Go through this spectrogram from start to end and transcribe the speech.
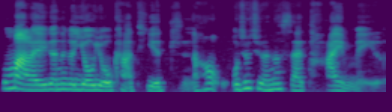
我买了一个那个悠游卡贴纸，然后我就觉得那实在太美了。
